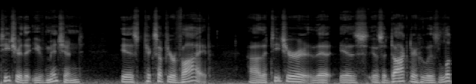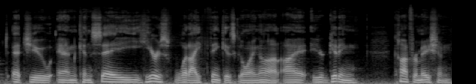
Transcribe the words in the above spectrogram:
teacher that you've mentioned is picks up your vibe. Uh, the teacher that is is a doctor who has looked at you and can say, "Here's what I think is going on." I you're getting confirmation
